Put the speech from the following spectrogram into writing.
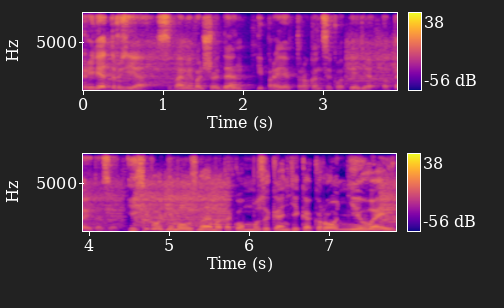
Привет, друзья! С вами Большой Дэн и проект Рок-энциклопедия от A до Z. И сегодня мы узнаем о таком музыканте, как Ронни Вейн.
